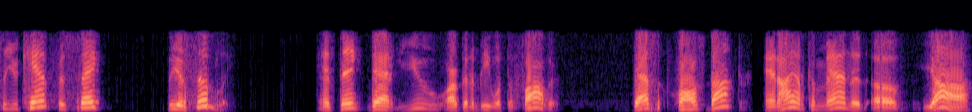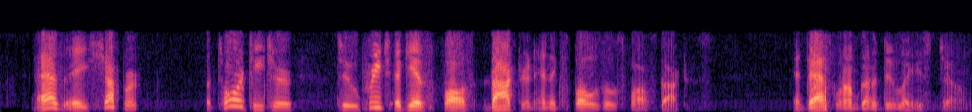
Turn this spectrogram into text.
So you can't forsake the assembly and think that you are going to be with the Father. That's false doctrine. And I am commanded of Yah as a shepherd, a Torah teacher, to preach against false doctrine and expose those false doctrines. And that's what I'm going to do, ladies and gentlemen.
